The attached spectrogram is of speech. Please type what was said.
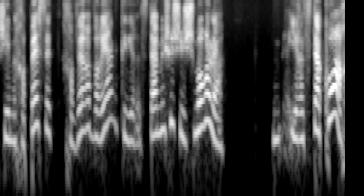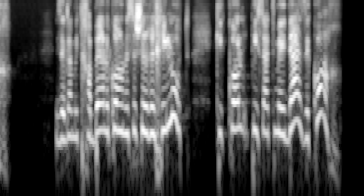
שהיא מחפשת חבר עבריין, כי היא רצתה מישהו שישמור עליה. היא רצתה כוח. זה גם מתחבר לכל הנושא של רכילות, כי כל פיסת מידע זה כוח.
